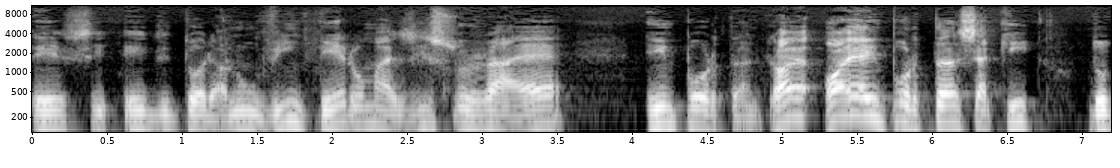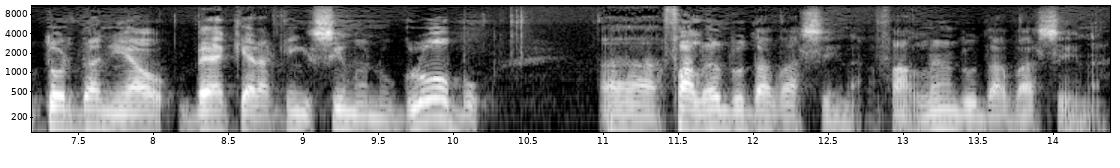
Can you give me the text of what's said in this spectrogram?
esse editorial. Não vi inteiro, mas isso já é importante. Olha, olha a importância aqui, doutor Daniel Becker, aqui em cima no Globo, uh, falando da vacina. Falando da vacina.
